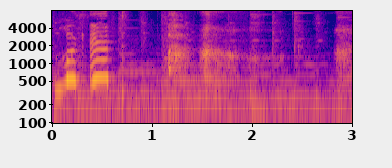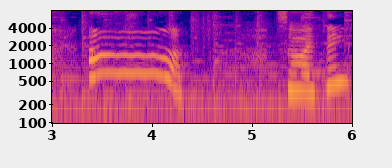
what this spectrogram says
Look it! ah! So I think,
